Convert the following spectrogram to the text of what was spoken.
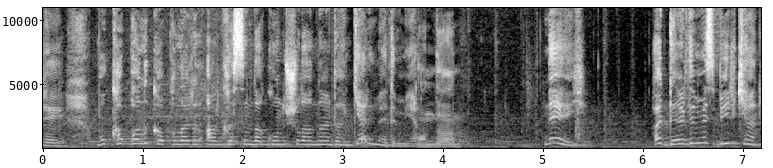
Şey bu kapalı kapıların arkasında konuşulanlardan gelmedi mi ya? Handan. Ney? Ha derdimiz birken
